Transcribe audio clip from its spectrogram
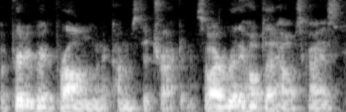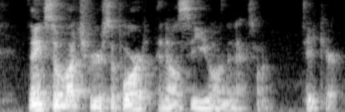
a pretty big problem when it comes to tracking. So I really hope that helps, guys. Thanks so much for your support, and I'll see you on the next one. Take care.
